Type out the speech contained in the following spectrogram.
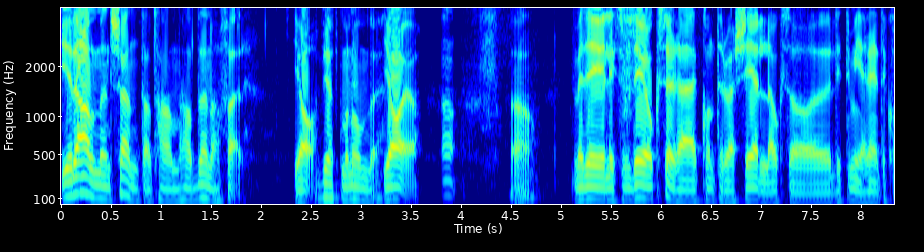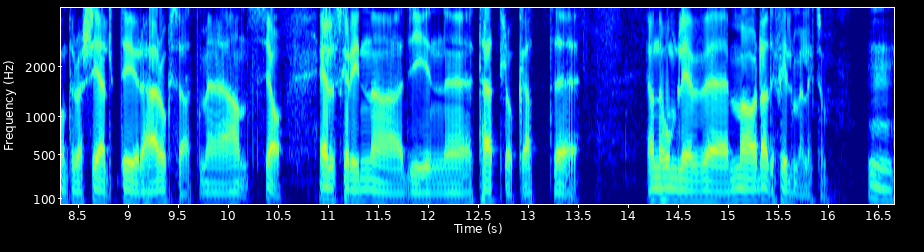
Är det allmänt känt att han hade en affär? ja, Vet man om det? ja, ja. Ja. Men det är liksom, det är också det här kontroversiella också, lite mer inte kontroversiellt, det är ju det här också att med hans, ja, älskarinna Jean eh, Tatlock att, eh, ja när hon blev eh, mördad i filmen liksom. Mm.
